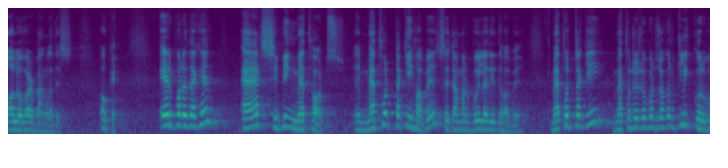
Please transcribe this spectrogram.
all over Bangladesh. Okay এরপরে দেখেন অ্যাড শিপিং মেথডস এই মেথডটা কি হবে সেটা আমার বইলা দিতে হবে। মেথডটা কি? মেথডের উপর যখন ক্লিক করব,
